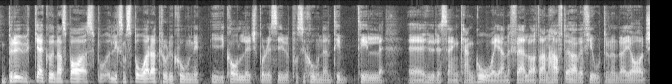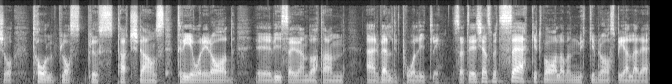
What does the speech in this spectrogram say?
brukar kunna spa, sp liksom spåra produktion i, i college på receiverpositionen till, till eh, hur det sen kan gå i NFL och att han haft över 1400 yards och 12 plus, plus touchdowns tre år i rad eh, visar ju ändå att han är väldigt pålitlig. Så det känns som ett säkert val av en mycket bra spelare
